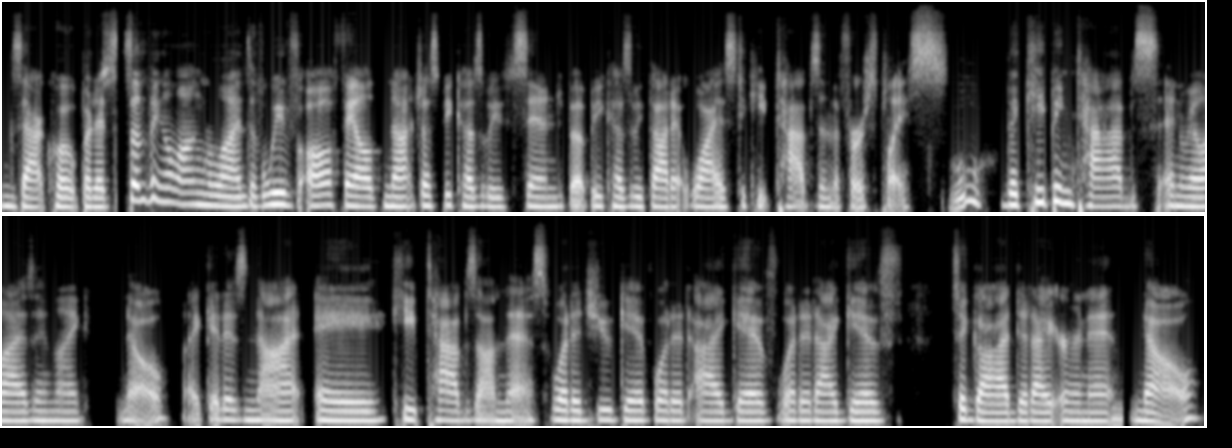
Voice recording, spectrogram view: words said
exact quote, but it's something along the lines of we've all failed not just because we've sinned, but because we thought it wise to keep tabs in the first place. Ooh. The keeping tabs and realizing like, no, like it is not a keep tabs on this. What did you give? What did I give? What did I give to God? Did I earn it? No,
